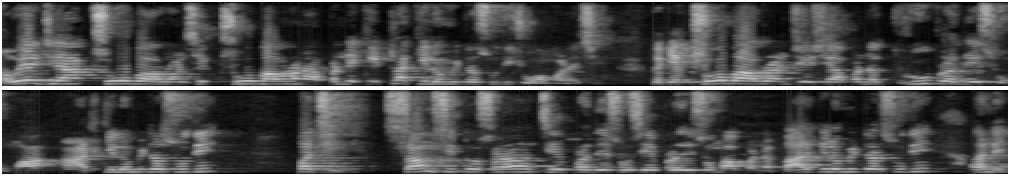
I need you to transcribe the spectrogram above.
હવે જે આ ક્ષોભ આવરણ છે, ક્ષોભ આવરણ આપણને કેટલા કિલોમીટર સુધી જોવા મળે છે? તો કે ક્ષોભ આવરણ જે છે આપણને ધ્રુવ પ્રદેશોમાં આઠ કિલોમીટર સુધી પછી સમશીતોષ્ણ જે પ્રદેશો છે એ પ્રદેશોમાં આપણને બાર કિલોમીટર સુધી અને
